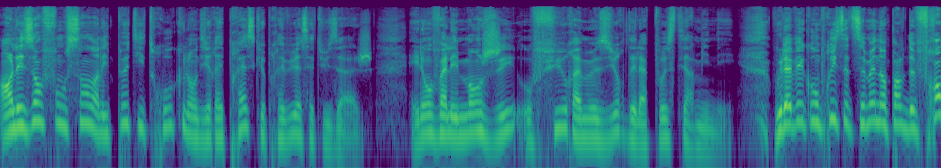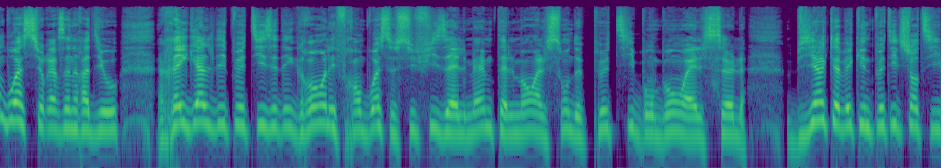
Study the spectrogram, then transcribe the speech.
en les enfonçant dans les petits trous que l'on dirait presque prévus à cet usage. Et l'on va les manger au fur et à mesure de la pause terminée. Vous l'avez compris, cette semaine on parle de framboises sur RZN Radio. Régal des petits et des grands, les framboises se suffisent à elles-mêmes tellement elles sont de petits bonbons à elles seules. Bien qu'avec une petite chantilly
